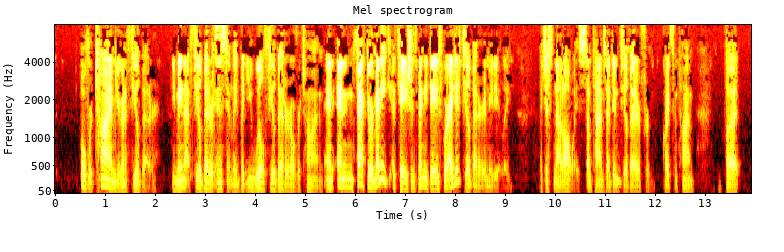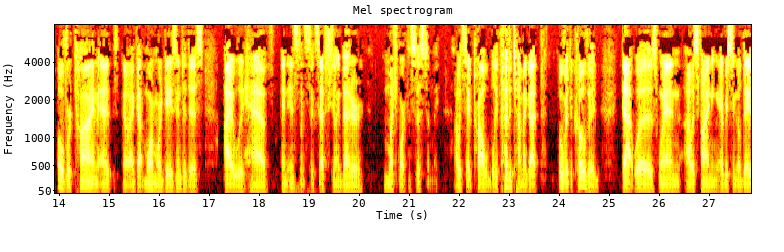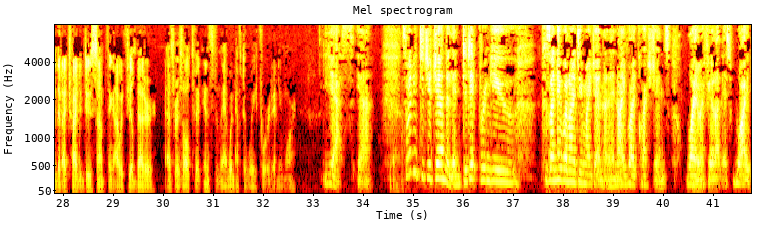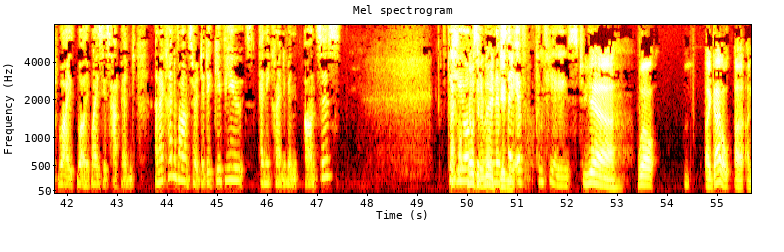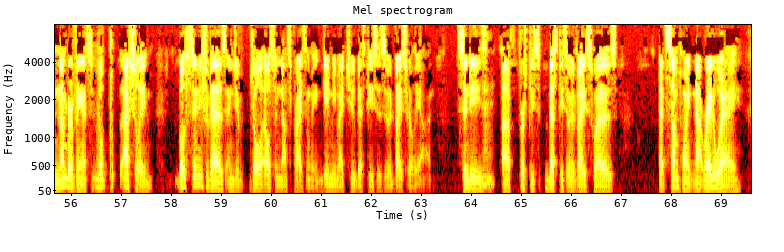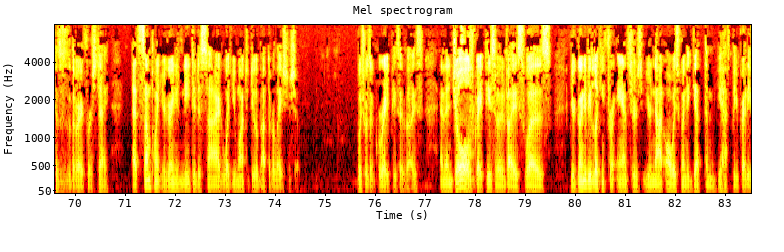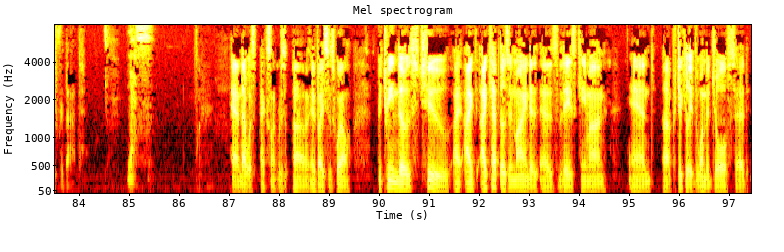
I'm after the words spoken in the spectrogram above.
over time, you're going to feel better. You may not feel better instantly, but you will feel better over time. And, and in fact, there were many occasions, many days where I did feel better immediately. It's just not always. Sometimes I didn't mm-hmm. feel better for quite some time, but over time, as you know, I got more and more days into this, I would have an instant success feeling better much more consistently. I would say probably by the time I got over the COVID, that was when I was finding every single day that I tried to do something, I would feel better as a result of it instantly. I wouldn't have to wait for it anymore. Yes, yeah. yeah. So when you did your journaling, did it bring you? Because I know when I do my journaling, I write questions. Why do I feel like this? Why, why, why, why has this happened? And I kind of answer it. Did it give you any kind of answers? Because you obviously were really in a state me... of confused. Yeah. Well, I got a, a, number of answers. Well, actually, both Cindy Chavez and Joel Elston, not surprisingly, gave me my two best pieces of advice early on. Cindy's mm-hmm. uh, first piece, best piece of advice was, at some point, not right away, because this is the very first day. At some point, you're going to need to decide what you want to do about the relationship, which was a great piece of advice. And then Joel's great piece of advice was, you're going to be looking for answers. You're not always going to get them. You have to be ready for that. Yes. And that was excellent uh, advice as well. Between those two, I, I, I kept those in mind as, as, the days came on. And uh, particularly the one that Joel said,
